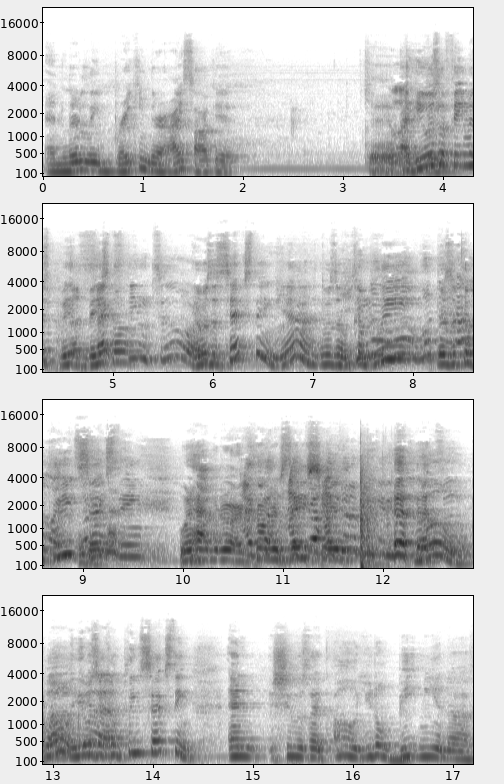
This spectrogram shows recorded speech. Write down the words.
and literally breaking their eye socket. Like he was a famous ba- A sex baseball. thing too. Or? It was a sex thing, yeah. It was a You complete. what? What It was a complete Like, sex what? thing. What happened to our I could- I could- conversation? I could have been getting into that No, too, no, but it was a complete sex thing. And she was like, "Oh, you don't beat me enough."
